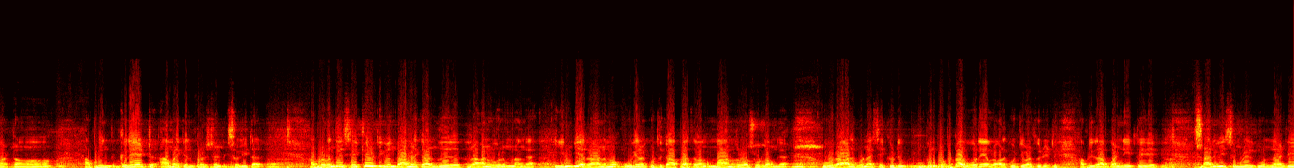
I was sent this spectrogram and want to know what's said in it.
மாட்டோம். அப்படின்னு கிரேட் அமெரிக்கன் பிரசிடென்ட் சொல்லிட்டாரு. அப்புறம் வந்து செக்யூரிட்டிக்கு வந்து அமெரிக்கா இருந்து ராணுவம் வரும்னாங்க இந்திய ராணுவம் உயிரை கொடுத்து காப்பாற்றுவாங்க மான ரோஸ் உள்ளவங்க ஒரு ஆள் கூட செக்யூரிட்டி விருப்பப்பட்டால் ஒரே ஒரு ஆளை கூட்டிவான்னு சொல்லிட்டு அப்படிலாம் பண்ணிட்டு சர்வீஸ் முடிவுக்கு முன்னாடி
